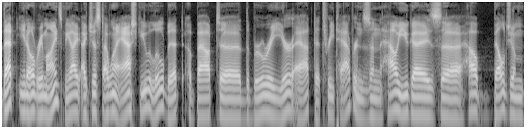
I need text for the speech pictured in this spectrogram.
that you know reminds me. I, I just I want to ask you a little bit about uh, the brewery you're at at Three Taverns and how you guys uh, how Belgium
